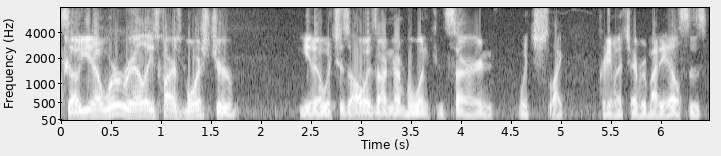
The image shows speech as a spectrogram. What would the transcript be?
So you know, we're really as far as moisture, you know, which is always our number one concern, which like pretty much everybody else's.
